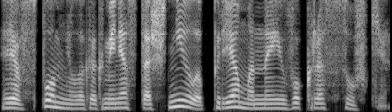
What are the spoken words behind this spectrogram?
Я вспомнила, как меня стошнило прямо на его кроссовке.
